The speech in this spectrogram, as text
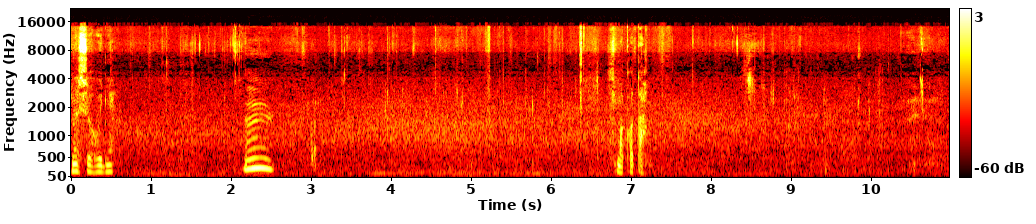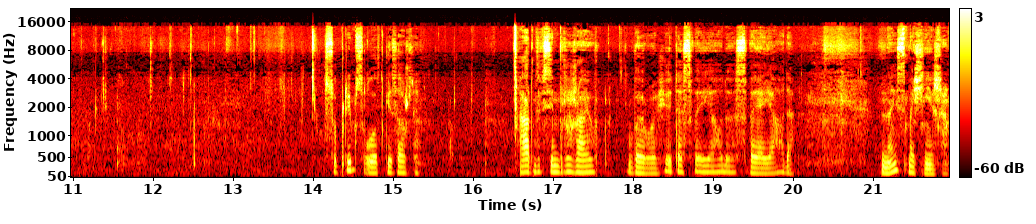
на сьогодні. м Смакота. Супрім солодкий завжди. Гарно всім врожаю. Вирощуйте свої ягоди, своя ягода. Найсмачніша.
